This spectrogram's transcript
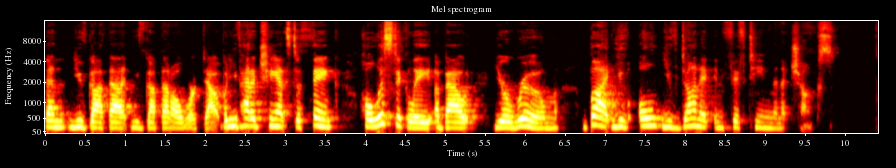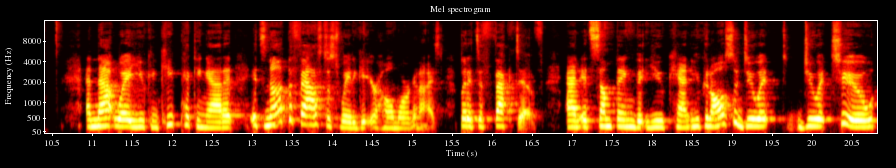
then you've got that, you've got that all worked out. But you've had a chance to think holistically about your room, but you've only, you've done it in 15 minute chunks. And that way you can keep picking at it. It's not the fastest way to get your home organized, but it's effective. And it's something that you can, you can also do it, do it too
